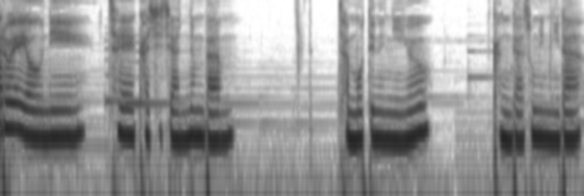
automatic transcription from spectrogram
하루의 여운이 채 가시지 않는 밤. 잠 못 드는 이유, 강다솜입니다.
